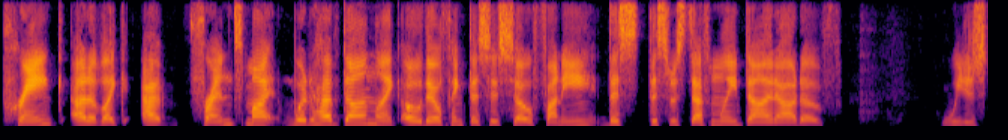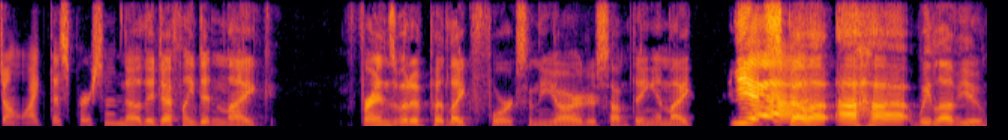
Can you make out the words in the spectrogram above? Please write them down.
prank out of like friends might would have done like oh they'll think this is so funny this this was definitely done out of we just don't like this person No, they definitely didn't like friends would have put like forks in the yard or something and like yeah. spell out aha we love you.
